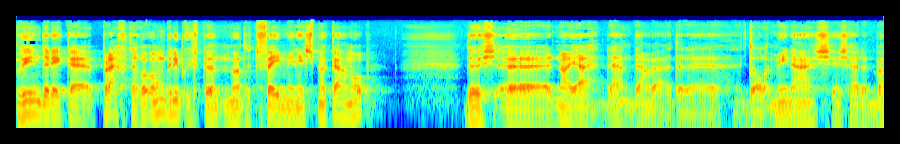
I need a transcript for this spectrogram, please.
wind er ik prachtige ongrieppingspunten, want het feminisme kwam op. Dus, nou ja, dan, dan waren er Dolomina's ze hadden uh,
